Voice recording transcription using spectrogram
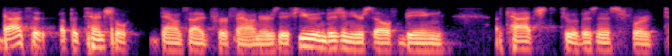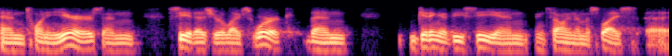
that's a, a, potential downside for founders. If you envision yourself being attached to a business for 10, 20 years and see it as your life's work, then getting a VC in and selling them a slice uh,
